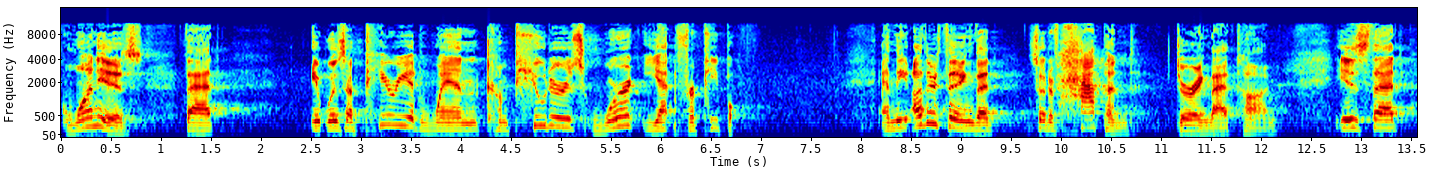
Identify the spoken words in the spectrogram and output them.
One is that it was a period when computers weren't yet for people. And the other thing that sort of happened during that time is that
